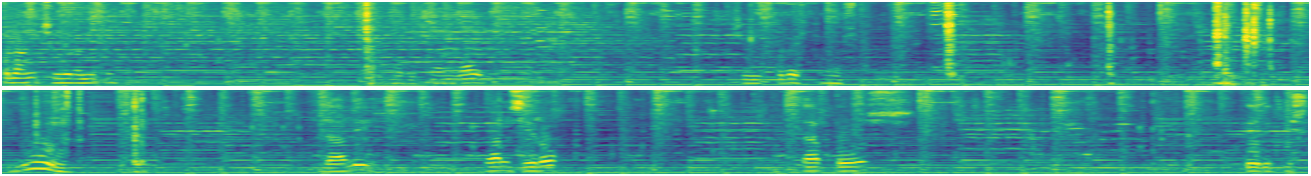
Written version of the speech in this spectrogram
Ganito pa lang itsura nito. Bakit siya ang guide? Siyempre, ano siya? Yun! Dali. 1-0. Tapos, Philippines.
